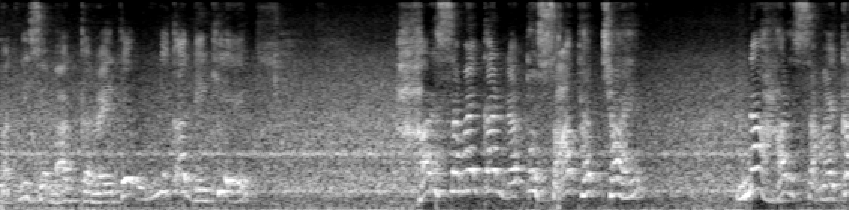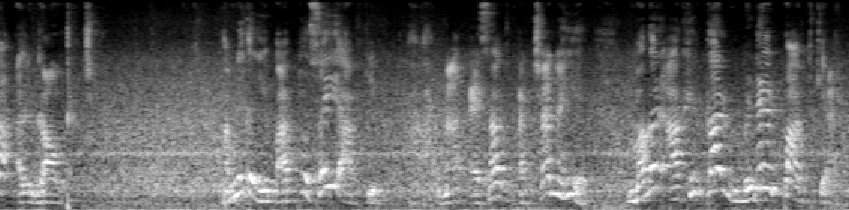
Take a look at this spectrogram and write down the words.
पत्नी से बात कर रहे थे, उन्होंने कहा, देखिए, हर समय का न तो साथ अच्छा है, न हर समय का अलगाव अच्छा हमने कहा, ये बात तो सही है आपकी। ना, ऐसा अच्छा नहीं है। मगर आखिरकार मिडिल पाथ क्या है?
